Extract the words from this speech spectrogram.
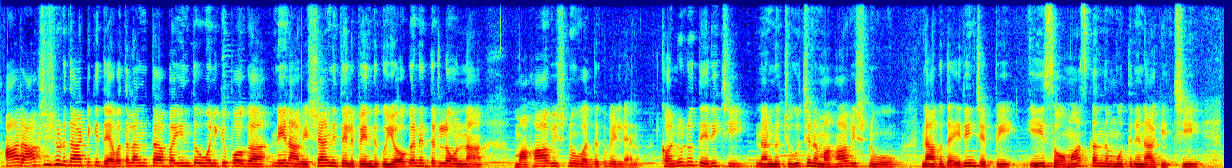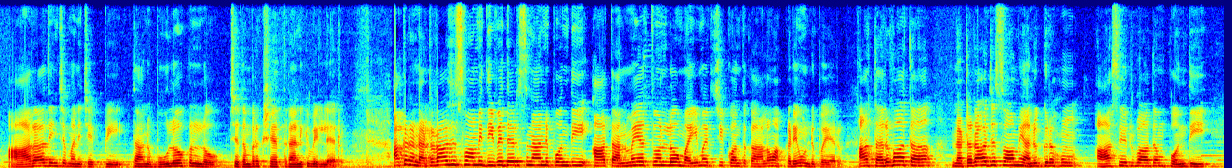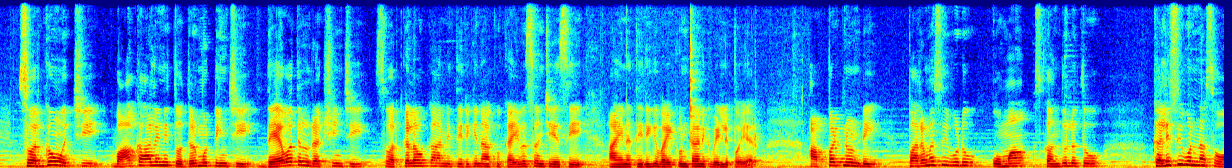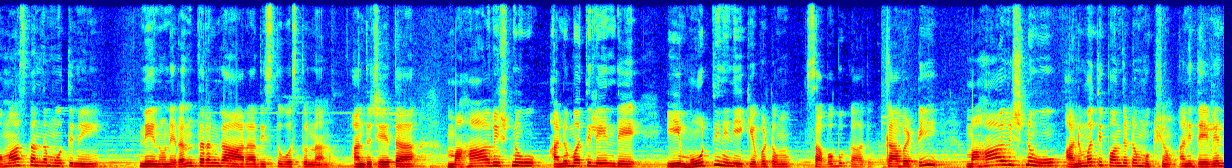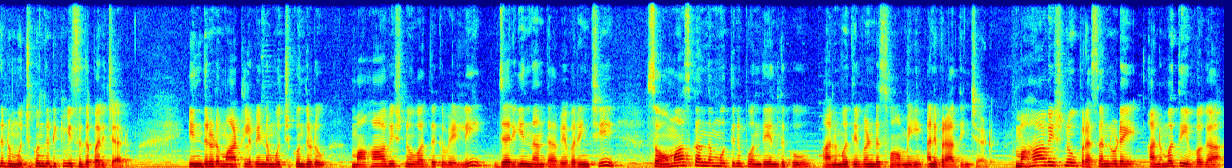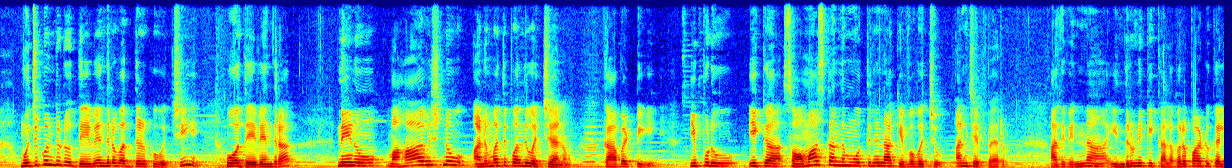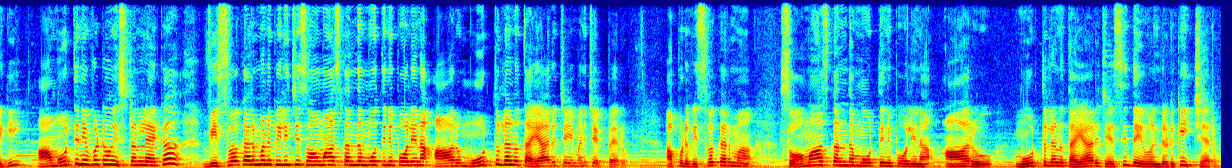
ఆ రాక్షసుడు దాటికి దేవతలంతా భయంతో వణికిపోగా నేను ఆ విషయాన్ని తెలిపేందుకు యోగ నిద్రలో ఉన్న మహావిష్ణువు వద్దకు వెళ్ళాను. కనులు తెరిచి నన్ను చూచిన మహావిష్ణువు నాకు ధైర్యం చెప్పి ఈ సోమాస్కందమూర్తిని నాకు ఇచ్చి ఆరాధించమని చెప్పి తాను భూలోకంలో చిదంబర క్షేత్రానికి వెళ్ళారు. అక్కడ నటరాజస్వామి దివ్య దర్శనాన్ని పొంది ఆ తన్మయత్వంలో మైమరిచి కొంతకాలం అక్కడే ఉండిపోయారు. ఆ తర్వాత నటరాజస్వామి అనుగ్రహం ఆశీర్వాదం పొంది స్వర్గం వచ్చి వాకాలిని తొదముట్టించి దేవతలను రక్షించి స్వర్గలోకాన్ని తిరిగి నాకు కైవసం చేసి ఆయన తిరిగి వైకుంఠానికి వెళ్ళిపోయారు. అప్పటి నుండి పరమశివుడు ఉమా స్కందులతో కలిసి ఉన్న సోమాస్కందమూర్తిని నేను నిరంతరంగా ఆరాధిస్తూ వస్తున్నాను. అందుచేత మహావిష్ణువు అనుమతి లేందే ఈ మూర్తిని నీకివ్వటం సబబు కాదు. కాబట్టి మహావిష్ణువు అనుమతి పొందటం ముఖ్యం అని దేవేంద్రుడు ముచుకుందుడికి విసిదపరిచాడు ఇంద్రుడు మాటలు విన్న ముచుకుందుడు మహావిష్ణువు వద్దకు వెళ్ళి జరిగిందంతా వివరించి సోమాస్కందమూర్తిని పొందేందుకు అనుమతి ఇవ్వండి స్వామి అని ప్రార్థించాడు. మహావిష్ణువు ప్రసన్నుడై అనుమతి ఇవ్వగా ముచుకుందుడు దేవేంద్ర వద్దకు వచ్చి ఓ దేవేంద్ర నేను మహావిష్ణువు అనుమతి పొంది వచ్చాను. కాబట్టి ఇప్పుడు ఇక సోమాస్కందమూర్తిని నాకు ఇవ్వవచ్చు అని చెప్పారు. అది విన్న ఇంద్రునికి కలవరపాటు కలిగి ఆ మూర్తిని ఇవ్వటం ఇష్టం లేక విశ్వకర్మను పిలిచి సోమాస్కందమూర్తిని పోలిన ఆరు మూర్తులను తయారు చేయమని చెప్పారు. అప్పుడు విశ్వకర్మ సోమాస్కందమూర్తిని పోలిన ఆరు మూర్తులను తయారు చేసి దేవేంద్రుడికి ఇచ్చారు.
